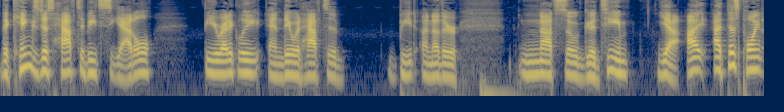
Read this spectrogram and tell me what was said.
the Kings just have to beat Seattle theoretically, and they would have to beat another not so good team. Yeah, I at this point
